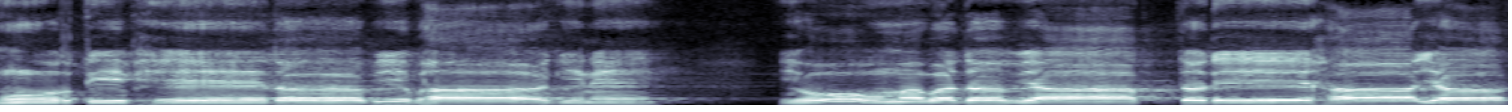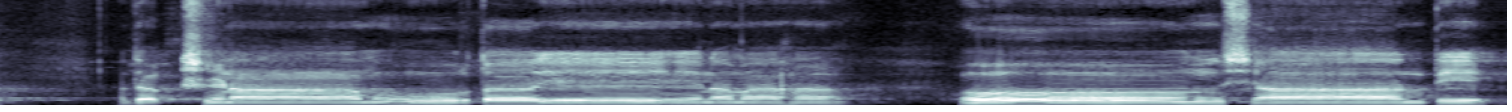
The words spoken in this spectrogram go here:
मूर्तिभेदविभागिने दक्षिणामूर्तये नमः। ॐ शान्ति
